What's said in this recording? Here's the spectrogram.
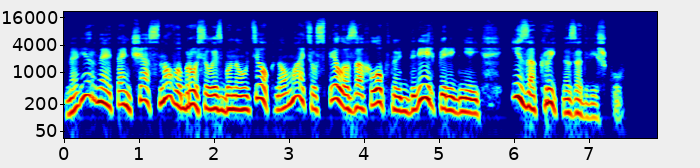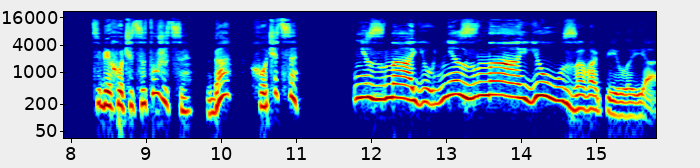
Наверное, Танча снова бросилась бы на утек, но мать успела захлопнуть дверь перед ней и закрыть на задвижку. «Тебе хочется тужиться? Да? Хочется?» «Не знаю, не знаю!» — завопила я.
